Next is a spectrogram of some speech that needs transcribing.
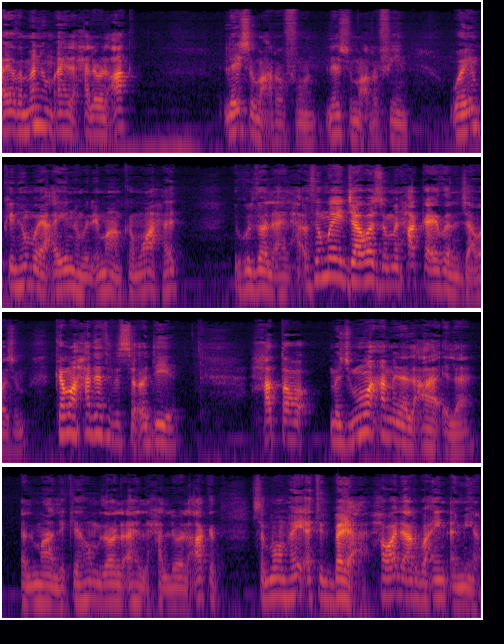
أيضا من هم أهل الحل والعقد ليسوا معروفون ليسوا معروفين. ويمكن هو يعينهم الإمام كم واحد يقول ذول أهل الحل ثم يتجاوزهم من حقه أيضا يتجاوزهم. كما حدث في السعودية حطوا مجموعة من العائلة المالكة هم ذول أهل الحل والعقد سموهم هيئة البيعة حوالي أربعين أمير.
